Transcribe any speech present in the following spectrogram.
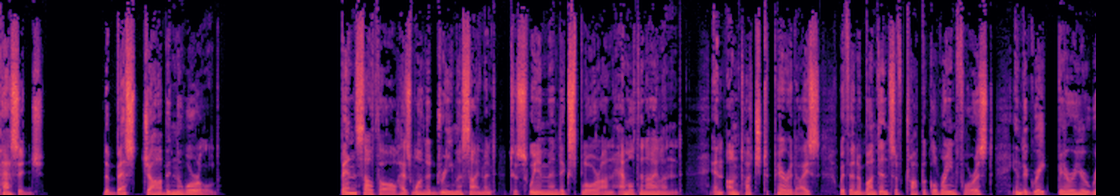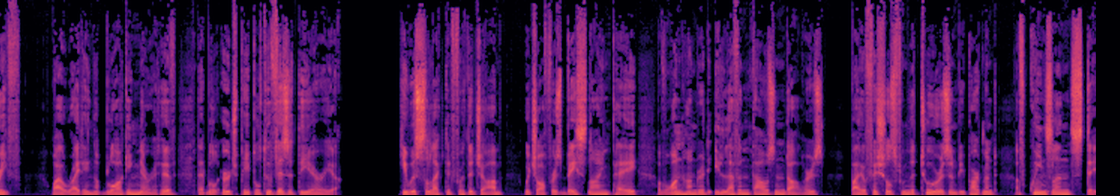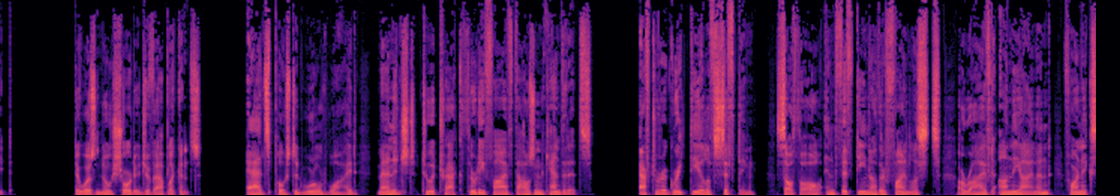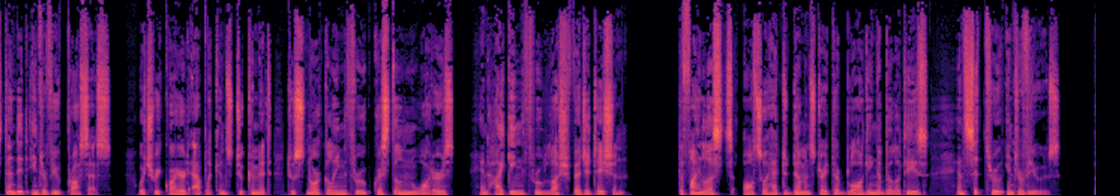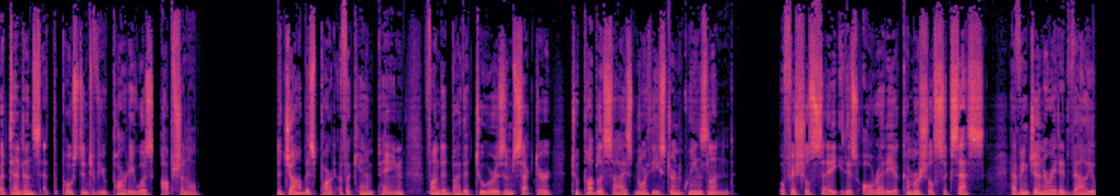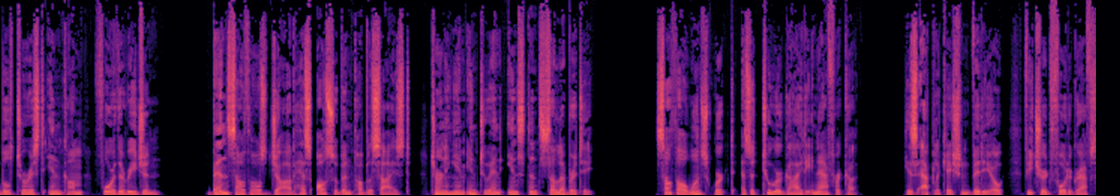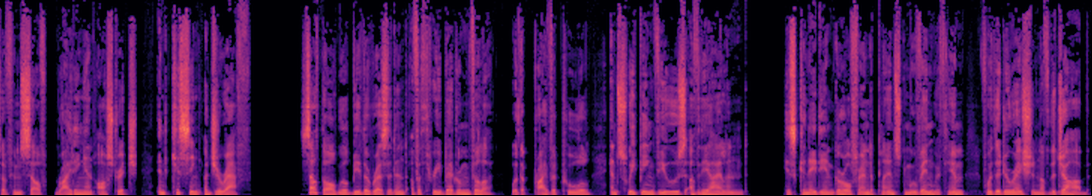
Passage. The best job in the world. Ben Southall has won a dream assignment to swim and explore on Hamilton Island, an untouched paradise with an abundance of tropical rainforest in the Great Barrier Reef, while writing a blogging narrative that will urge people to visit the area. He was selected for the job, which offers baseline pay of $111,000 by officials from the Tourism Department of Queensland State. There was no shortage of applicants. Ads posted worldwide managed to attract 35,000 candidates. After a great deal of sifting, Southall and 15 other finalists arrived on the island for an extended interview process, which required applicants to commit to snorkeling through crystalline waters and hiking through lush vegetation. The finalists also had to demonstrate their blogging abilities and sit through interviews. Attendance at the post interview party was optional. The job is part of a campaign funded by the tourism sector to publicize northeastern Queensland. Officials say it is already a commercial success, having generated valuable tourist income for the region. Ben Southall's job has also been publicized, turning him into an instant celebrity. Southall once worked as a tour guide in Africa. His application video featured photographs of himself riding an ostrich and kissing a giraffe. Southall will be the resident of a three bedroom villa with a private pool and sweeping views of the island. His Canadian girlfriend plans to move in with him for the duration of the job.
